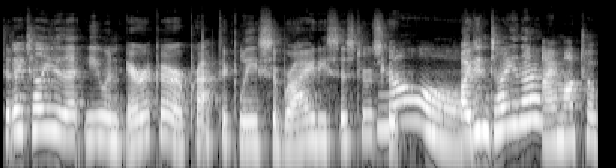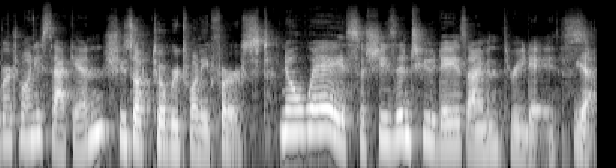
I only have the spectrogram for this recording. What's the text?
Did I tell you that you and Erica are practically sobriety sisters? No. Oh, I didn't tell you that? I'm October 22nd. She's October 21st. No way. So she's in two days, I'm in three days. Yeah.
